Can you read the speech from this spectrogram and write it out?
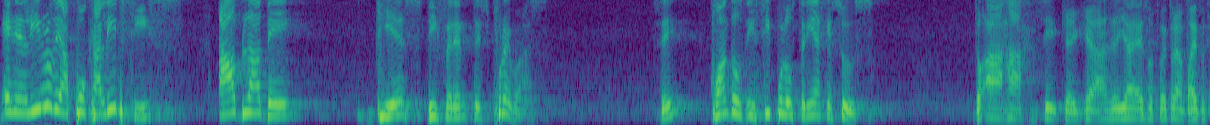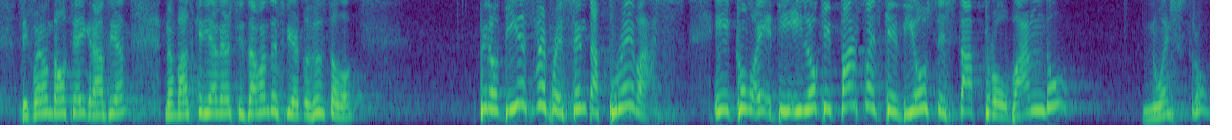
En el libro de Apocalipsis habla de diez diferentes pruebas. ¿Sí? ¿Cuántos discípulos tenía Jesús? Ajá, sí, que, que- ah, ya eso fue trampa. Si fueron 12 ahí, gracias. Nada más quería ver si estaban despiertos, eso es todo. Pero 10 representa pruebas. Y, como, y lo que pasa es que Dios está probando nuestro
